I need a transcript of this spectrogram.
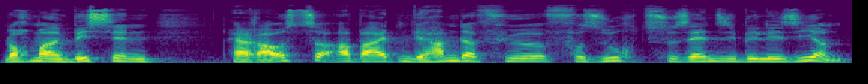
nochmal ein bisschen herauszuarbeiten. Wir haben dafür versucht zu sensibilisieren.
